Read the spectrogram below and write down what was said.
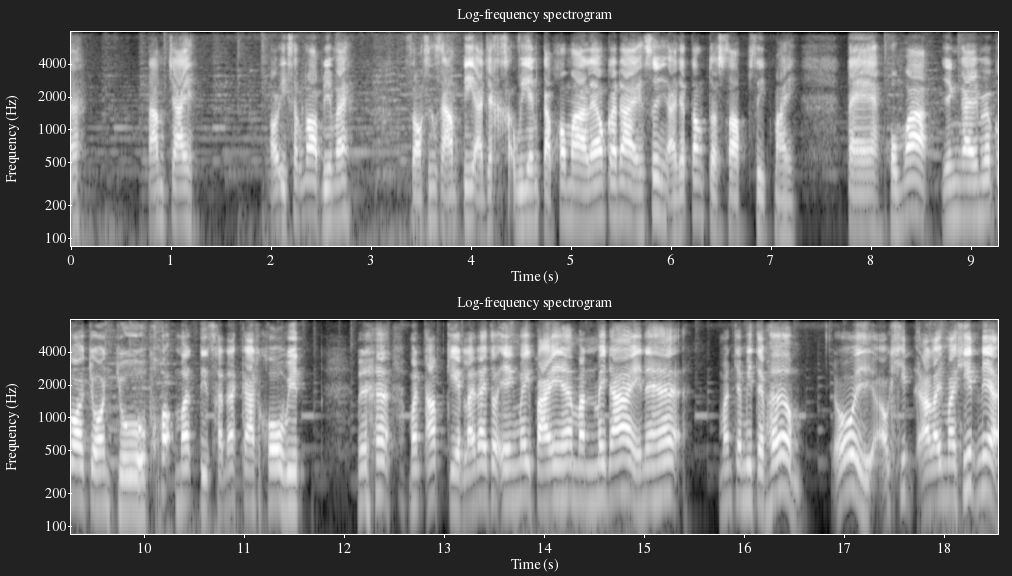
นะ ตามใจ เอาอีกสักรอบดีไหมสองถึงสามปีอาจจะเวียนกลับเข้ามาแล้วก็ได้ ซึ่งอาจจะต้องตรวจสอบสิทธิ์ใหม่ แต่ผมว่ายังไงมันก็โจรจูเพราะมาติดสถานการณ์โควิดนะฮะมันอัปเกรดรายได้ตัวเองไม่ไปนะมันไม่ได้นะฮะ มันจะมีแต่เพิ่ม โอ้ย เอาคิดอะไรมาคิดเนี่ย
